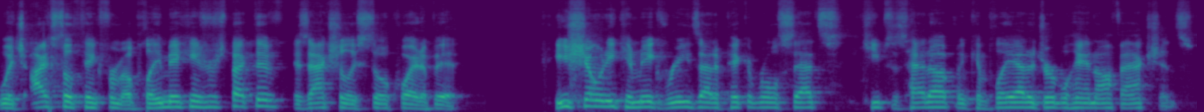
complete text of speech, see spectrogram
which I still think from a playmaking perspective is actually still quite a bit. He's shown he can make reads out of pick and roll sets, keeps his head up, and can play out of dribble handoff actions.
